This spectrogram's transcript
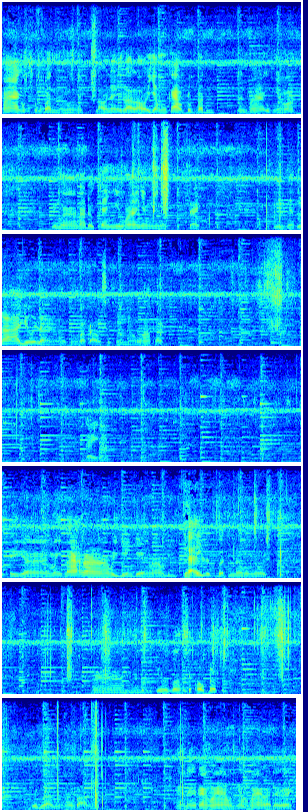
hoa cũng trung bình. Mọi người loại này là loại giống cao trung bình nên hoa cũng nhỏ. Nhưng mà nó được cái nhiều hoa nha mọi người. Đây với lá dưới là nó cũng bắt đầu xuất hiện nụ hết rồi. Đây nữa. Thì à, mấy lá đó bị vàng vàng nó bị cháy lên bệnh đó mọi người. Mà mình chưa có xịt thuốc được. Bây giờ cũng hơi bận à, nó ra hoa mình ngắm hoa là được rồi.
